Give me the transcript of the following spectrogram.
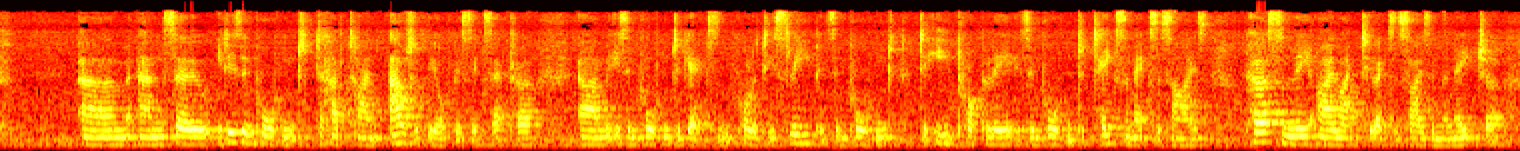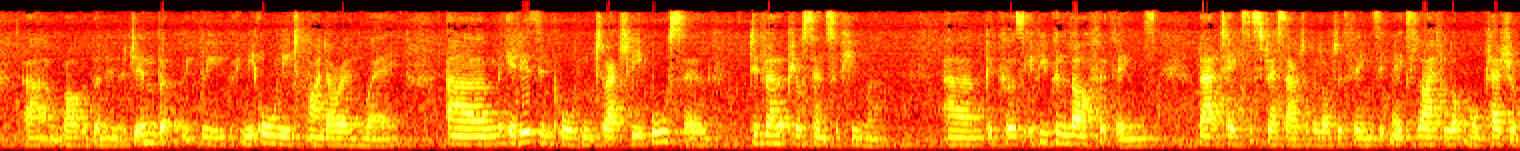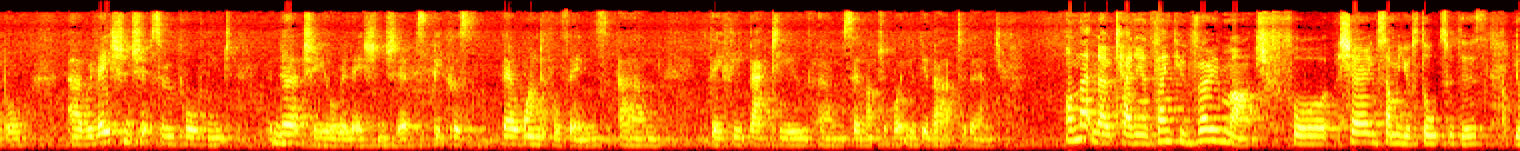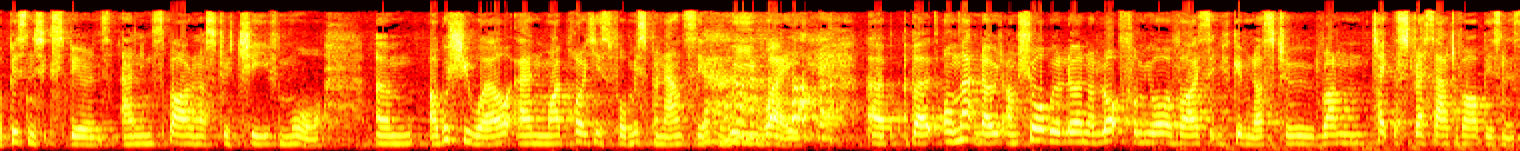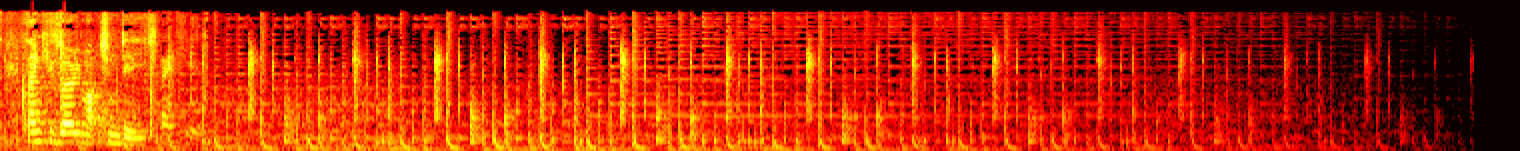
Um, and so it is important to have time out of the office, etc. Um, it's important to get some quality sleep. It's important to eat properly. It's important to take some exercise. Personally, I like to exercise in the nature um, rather than in a gym, but we, we, we, all need to find our own way. Um, it is important to actually also develop your sense of humour um, because if you can laugh at things, That takes the stress out of a lot of things. It makes life a lot more pleasurable. Uh, relationships are important. Nurture your relationships because they're wonderful things. Um, they feed back to you um, so much of what you give out to them. On that note, Tanya, thank you very much for sharing some of your thoughts with us, your business experience, and inspiring us to achieve more. Um, I wish you well, and my apologies for mispronouncing Wee Way. Uh, but on that note, I'm sure we'll learn a lot from your advice that you've given us to run, take the stress out of our business. Thank you very much indeed. Thank you.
